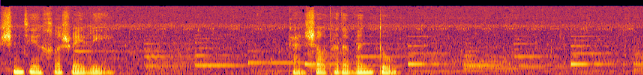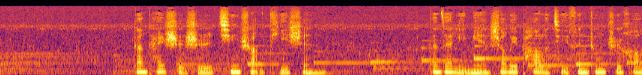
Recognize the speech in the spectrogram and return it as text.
伸进河水里，感受它的温度。刚开始时清爽提神。但在里面稍微泡了几分钟之后，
